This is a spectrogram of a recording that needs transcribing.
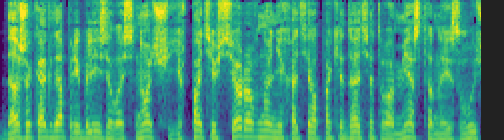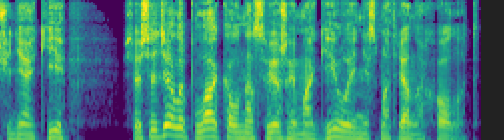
Даже когда приблизилась ночь, Евпатий все равно не хотел покидать этого места на излучине Оки, все сидел и плакал над свежей могилой, несмотря на холод.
